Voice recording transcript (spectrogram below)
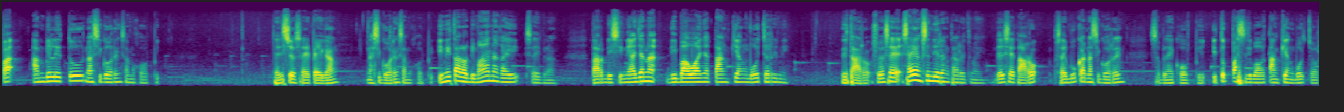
Pak ambil itu nasi goreng sama kopi. Jadi sudah saya pegang nasi goreng sama kopi. Ini taruh di mana kayak saya bilang. Taruh di sini aja nak, di bawahnya tangki yang bocor ini. Ditaruh. Sudah saya saya yang sendiri yang taruh itu, Mai. Jadi saya taruh, saya buka nasi goreng, sebelahnya kopi. Itu pas di bawah tangki yang bocor.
